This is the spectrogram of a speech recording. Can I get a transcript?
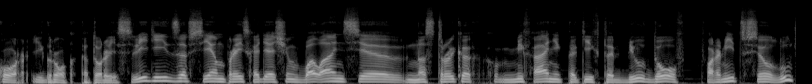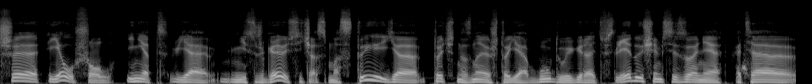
core игрок, который следит за всем происходящим в балансе, настройках механик каких-то, билдов, фармит все лучше, я ушел. И нет, я не сжигаю сейчас мосты, я точно знаю, что я буду играть в следующем сезоне, хотя...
